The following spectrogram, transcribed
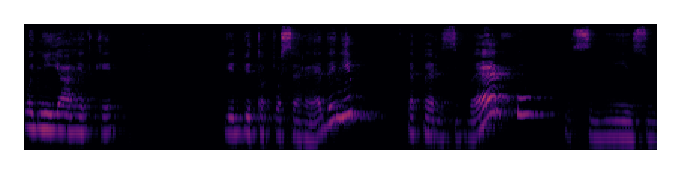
одні ягідки. Відбиток посередині. Тепер зверху, знизу,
